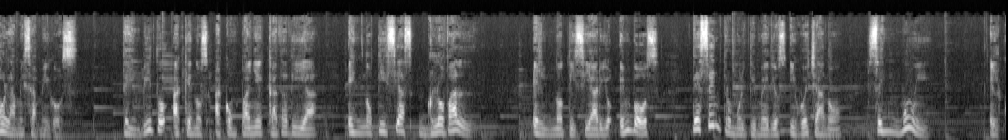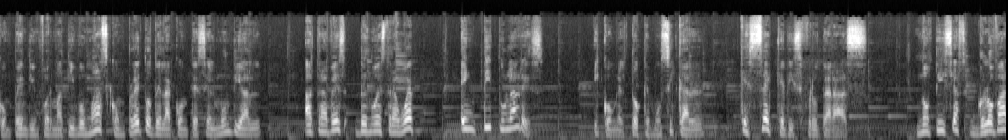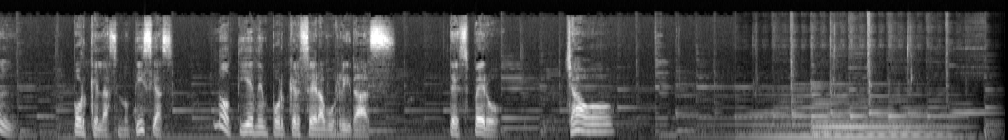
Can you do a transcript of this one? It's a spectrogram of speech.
Hola mis amigos, te invito a que nos acompañe cada día en Noticias Global, el noticiario en voz de Centro Multimedios Higüeyano, muy el compendio informativo más completo del acontecer mundial a través de nuestra web en titulares y con el toque musical que sé que disfrutarás. Noticias Global, porque las noticias no tienen por qué ser aburridas. Te espero. Chao.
